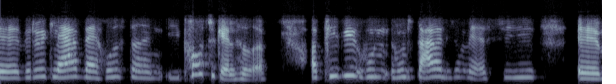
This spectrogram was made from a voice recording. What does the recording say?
øh, vil du ikke lære, hvad hovedstaden i Portugal hedder? Og Pippi, hun, hun starter ligesom med at sige, øh,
